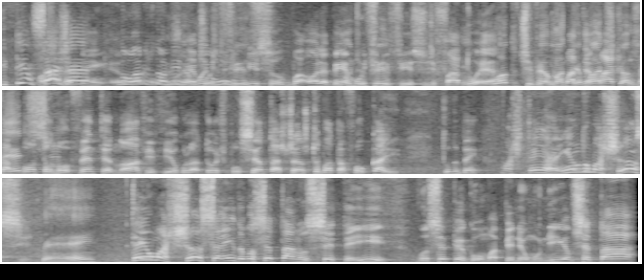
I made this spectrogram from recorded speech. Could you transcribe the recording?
E pensar já bem, no eu- ano de É 2021. muito difícil. Olha bem, é Muito muito difícil. difícil, de fato é. Enquanto tiver Os matemáticos matematicamente, apontam 99,2% a chance do Botafogo cair. Tudo bem, mas tem ainda uma chance. Bem, Tem uma chance ainda. Você está no CTI, você pegou uma pneumonia, você está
